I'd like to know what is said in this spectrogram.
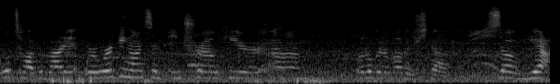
we'll talk about it. We're working on some intro here, um, a little bit of other stuff. So yeah,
